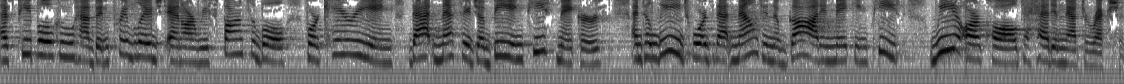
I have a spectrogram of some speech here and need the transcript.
as people who have been privileged and are responsible for carrying that message of being peacemakers and to lead towards that mountain of God in making peace, we are called to head in that direction.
